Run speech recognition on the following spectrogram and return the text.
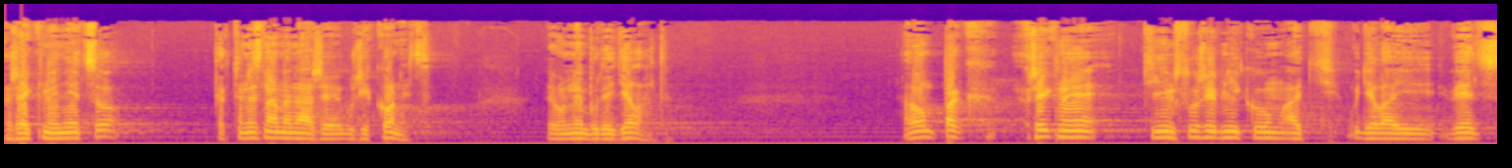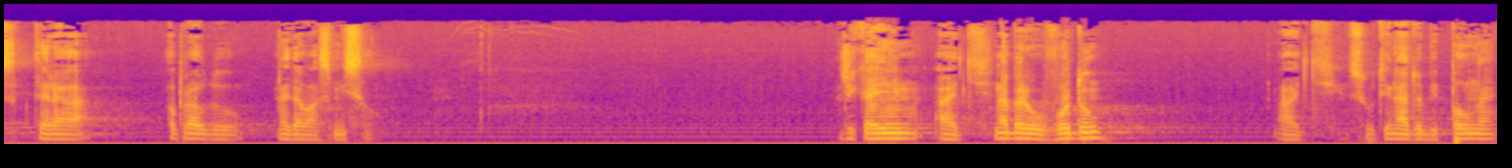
řekne něco, tak to neznamená, že už je konec. Že on nebude dělat. A on pak řekne tím služebníkům, ať udělají věc, která opravdu nedává smysl. Říká jim, ať naberou vodu, ať jsou ty nádoby plné.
